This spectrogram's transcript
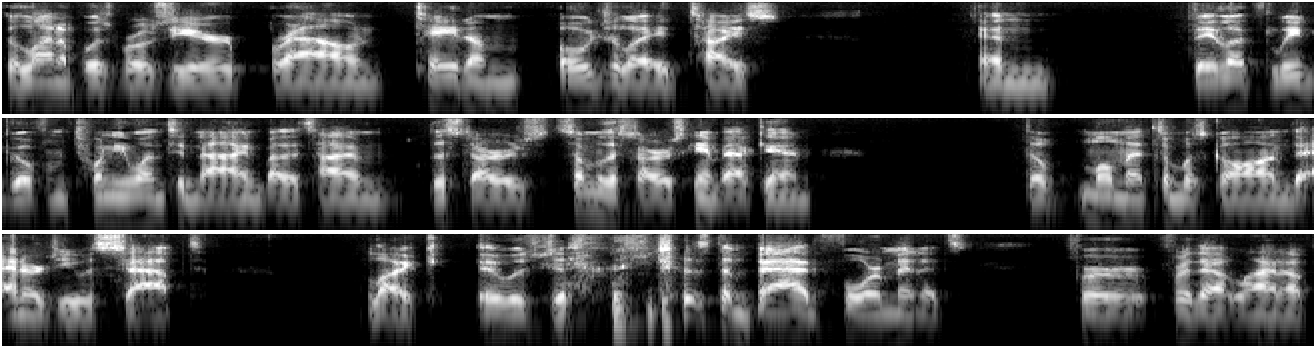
The lineup was Rozier, Brown, Tatum, Ojeleye, Theis, and they let the lead go from 21 to 9 by the time the stars some of the stars came back in. The momentum was gone. The energy was sapped. Like it was just just a bad 4 minutes for for that lineup.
